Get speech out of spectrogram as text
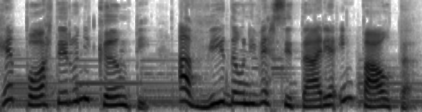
Repórter Unicamp. A vida universitária em pauta.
